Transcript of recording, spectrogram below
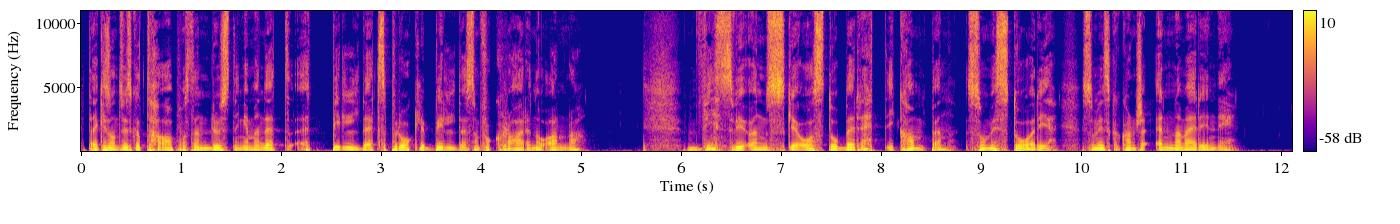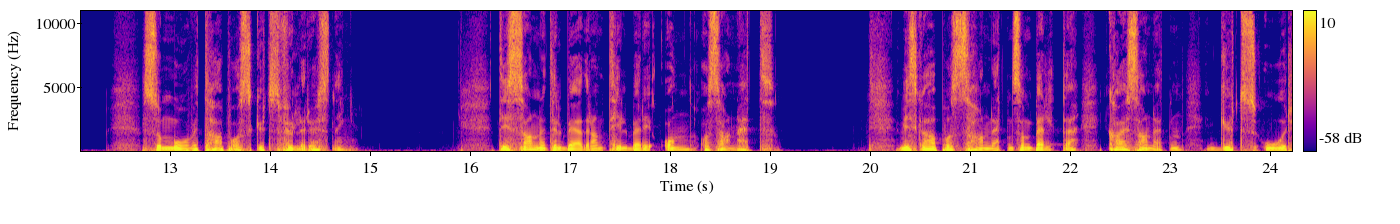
Det er ikke sånn at vi skal ta på oss denne rustningen, men det er et, et bilde, et språklig bilde som forklarer noe annet. Hvis vi ønsker å stå beredt i kampen som vi står i, som vi skal kanskje enda mer inn i, så må vi ta på oss Guds fulle rustning. De sanne tilbederne tilber i ånd og sannhet. Vi skal ha på sannheten som belte. Hva er sannheten? Guds ord.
